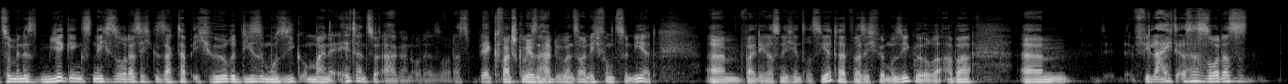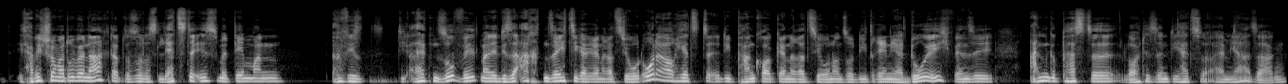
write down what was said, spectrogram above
zumindest mir ging es nicht so, dass ich gesagt habe, ich höre diese Musik, um meine Eltern zu ärgern oder so. Das wäre Quatsch gewesen, hat übrigens auch nicht funktioniert, ähm, weil die das nicht interessiert hat, was ich für Musik höre. Aber ähm, vielleicht ist es so, dass habe ich schon mal drüber nachgedacht, dass so das Letzte ist, mit dem man irgendwie die Alten so wild, meine diese 68er-Generation oder auch jetzt äh, die Punkrock-Generation und so, die drehen ja durch, wenn sie angepasste Leute sind, die halt zu einem Ja sagen.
